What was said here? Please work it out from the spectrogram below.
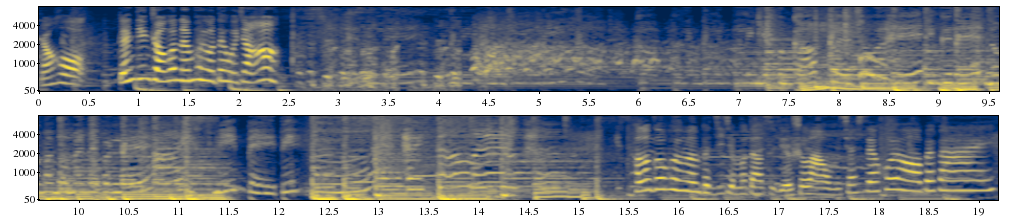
然后赶紧找个男朋友带回家啊！好了，各位朋友们，本期节目到此结束啦，我们下期再会哦，拜拜。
